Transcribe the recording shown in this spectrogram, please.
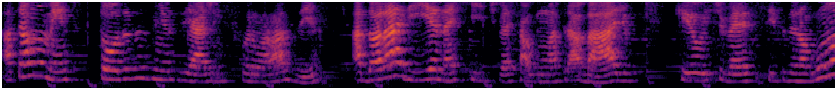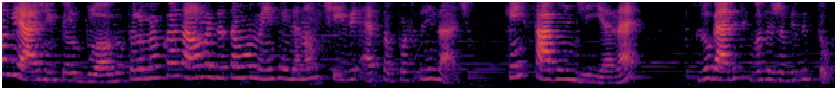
Até o momento, todas as minhas viagens foram a lazer. Adoraria, né, que tivesse algum trabalho, que eu estivesse fazendo alguma viagem pelo blog ou pelo meu canal, mas até o momento eu ainda não tive essa oportunidade. Quem sabe um dia, né? Os lugares que você já visitou.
